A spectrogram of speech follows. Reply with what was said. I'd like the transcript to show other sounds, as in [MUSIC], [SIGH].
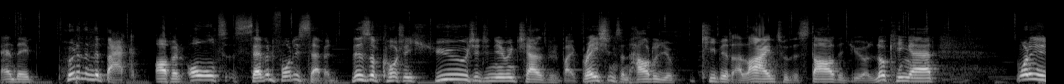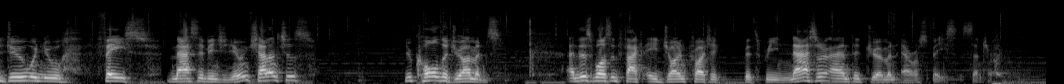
and they put it in the back of an old 747. This is of course a huge engineering challenge with vibrations and how do you keep it aligned to the star that you are looking at. What do you do when you face massive engineering challenges? You call the Germans. And this was in fact a joint project between NASA and the German Aerospace Center.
